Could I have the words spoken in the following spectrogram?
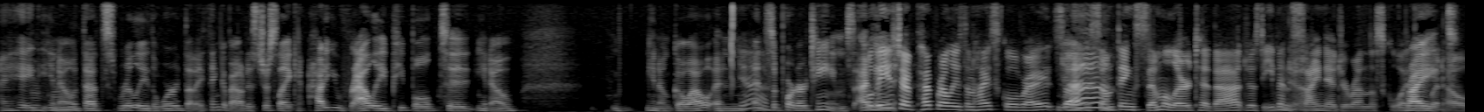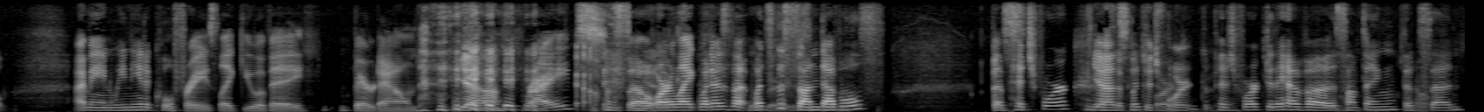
I hate, you know, Mm-hmm. that's really the word that I think about is just like, how do you rally people to, you know, you know, go out and, Yeah. and support our teams? I well, they used to have pep rallies in high school, right? So Yeah. something similar to that, just even Yeah. signage around the school, I Right. think would help. I mean, we need a cool phrase like U of A, bear down, Yeah. right? So, or like, what is that? What's the Sun Devils? The That's- pitchfork? yeah, it's it's the pitchfork. pitchfork. The pitchfork. Do they have uh, something that's said?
